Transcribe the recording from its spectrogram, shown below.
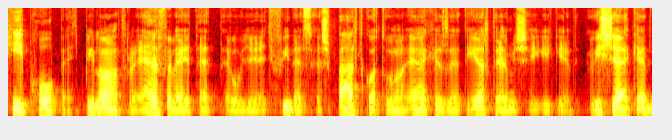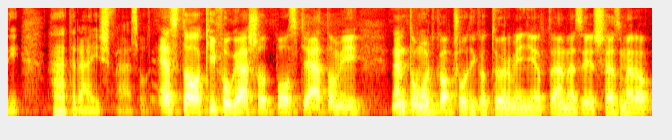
hip-hop egy pillanatra elfelejtette, hogy egy fideszes pártkatona elkezdett értelmiségiként viselkedni, hát rá is fázott. Ezt a kifogásod posztját, ami nem tudom, hogy kapcsolódik a törvényértelmezéshez, mert a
